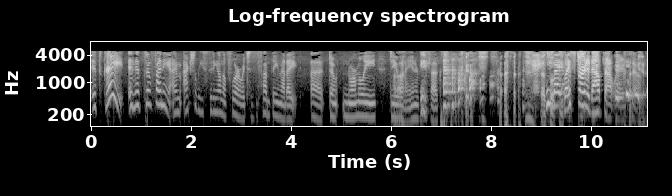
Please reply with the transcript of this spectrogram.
it's great, and it's so funny. I'm actually sitting on the floor, which is something that I uh, don't normally do uh, when I interview folks. That's what might, I started out that way. So. Yeah.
